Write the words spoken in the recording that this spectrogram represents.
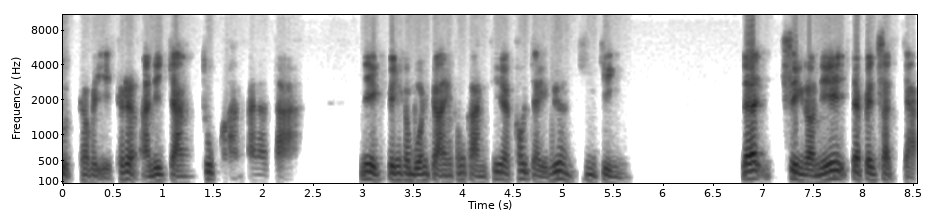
สุดเข้าไปอีกเรื่องอนิจจังทุกขังอนัตตา นี่เป็นกระบวนการของการที่จะเข้าใจเรื่องจริง ๆ และสิ่งเหล่านี้จะเป็นสัจจะ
